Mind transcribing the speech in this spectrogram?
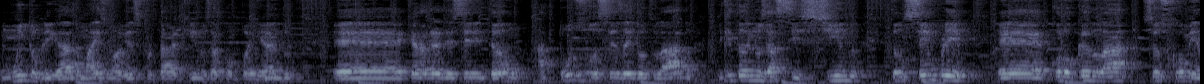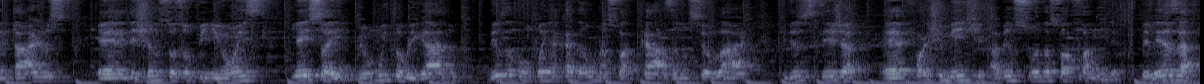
muito obrigado mais uma vez por estar aqui nos acompanhando. É, quero agradecer então a todos vocês aí do outro lado que estão nos assistindo, estão sempre é, colocando lá seus comentários, é, deixando suas opiniões. E é isso aí, meu muito obrigado. Deus acompanhe a cada um na sua casa, no seu lar. Que Deus esteja é, fortemente abençoando a sua família, beleza?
